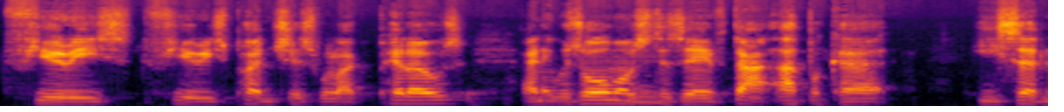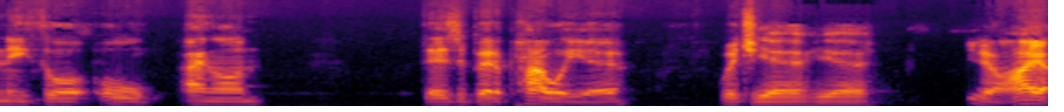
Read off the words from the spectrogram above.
Fury's Fury's punches were like pillows," and it was almost Mm. as if that uppercut, he suddenly thought, "Oh, hang on, there's a bit of power here," which Yeah, yeah. you know, I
